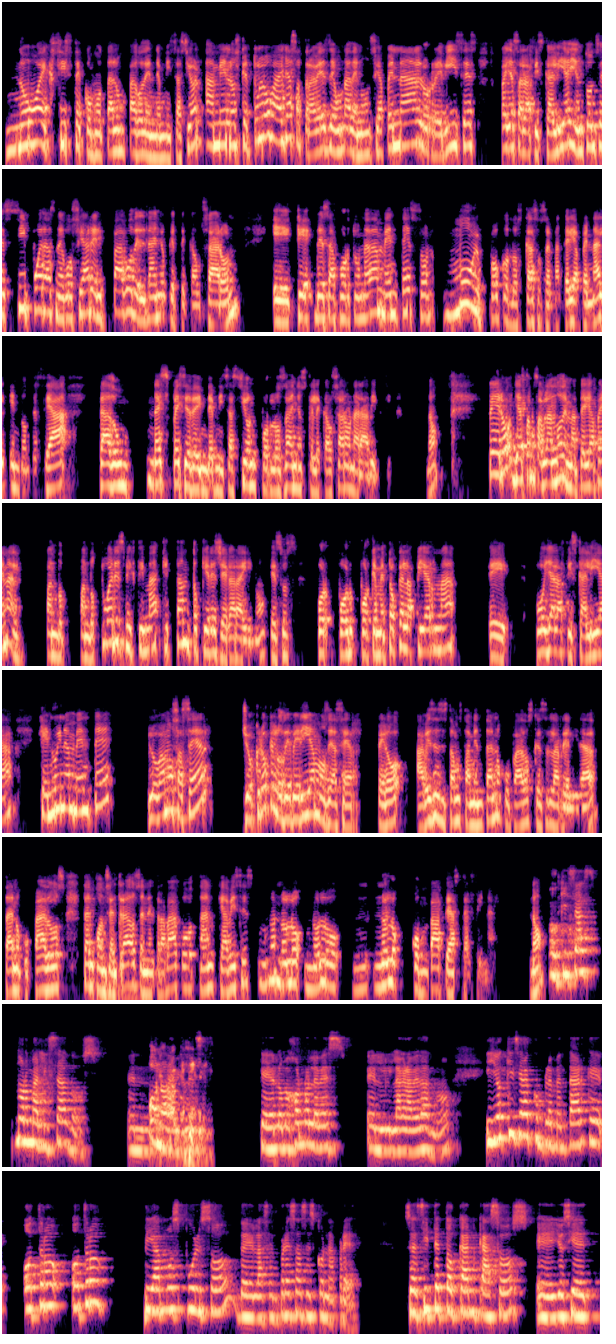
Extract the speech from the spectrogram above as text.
no existe como tal un pago de indemnización, a menos que tú lo vayas a través de una denuncia penal, lo revises, vayas a la fiscalía y entonces sí puedas negociar el pago del daño que te causaron, eh, que desafortunadamente son muy pocos los casos en materia penal en donde se ha dado una especie de indemnización por los daños que le causaron a la víctima, ¿no? pero ya estamos hablando de materia penal. Cuando, cuando tú eres víctima, ¿qué tanto quieres llegar ahí? ¿no? Eso es por, por, porque me toque la pierna, eh, voy a la fiscalía. Genuinamente, ¿lo vamos a hacer? Yo creo que lo deberíamos de hacer, pero a veces estamos también tan ocupados, que esa es la realidad, tan ocupados, tan concentrados en el trabajo, tan que a veces uno no lo, no lo, no lo combate hasta el final, ¿no? O quizás normalizados. En, o normalizados que a lo mejor no le ves la gravedad, ¿no? Y yo quisiera complementar que otro, otro, digamos, pulso de las empresas es con APRED. O sea, sí te tocan casos, eh, yo sí he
